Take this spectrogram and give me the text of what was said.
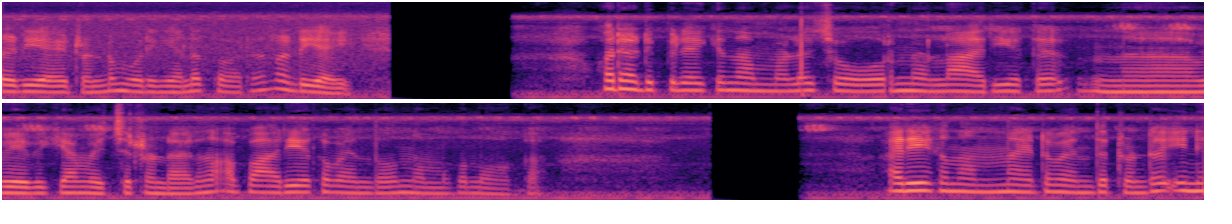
റെഡി ആയിട്ടുണ്ട്. മുരിങ്ങയില തോരൻ റെഡിയായി. ഒരടുപ്പിലേക്ക് നമ്മൾ ചോറിനുള്ള അരിയൊക്കെ വേവിക്കാൻ വെച്ചിട്ടുണ്ടായിരുന്നു. അപ്പോൾ അരിയൊക്കെ വെന്തോന്ന് നമുക്ക് നോക്കാം. അരിയൊക്കെ നന്നായിട്ട് വെന്തിട്ടുണ്ട്. ഇനി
